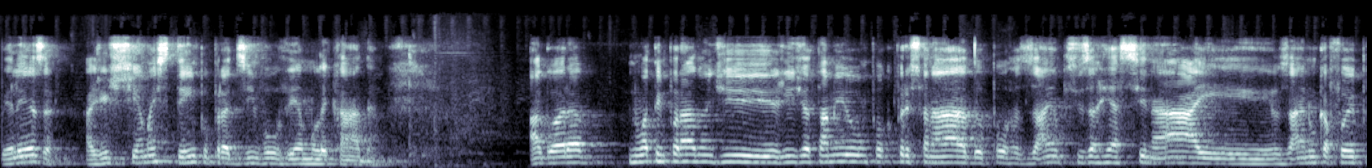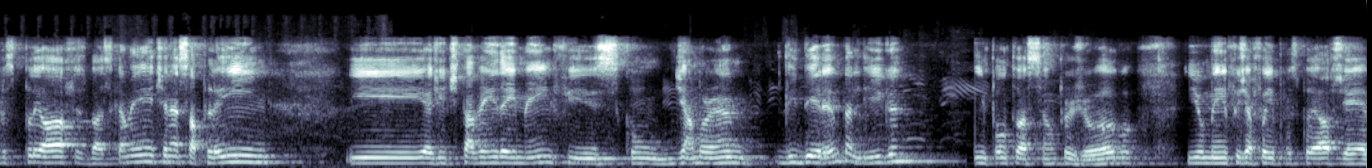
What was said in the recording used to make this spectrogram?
beleza, a gente tinha mais tempo para desenvolver a molecada. Agora numa temporada onde a gente já tá meio um pouco pressionado, porra, Zion precisa reassinar e o Zion nunca foi para os playoffs, basicamente, né? Só play-in. E a gente tá vendo aí Memphis com Jamoran liderando a liga em pontuação por jogo. E o Memphis já foi para os playoffs, já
